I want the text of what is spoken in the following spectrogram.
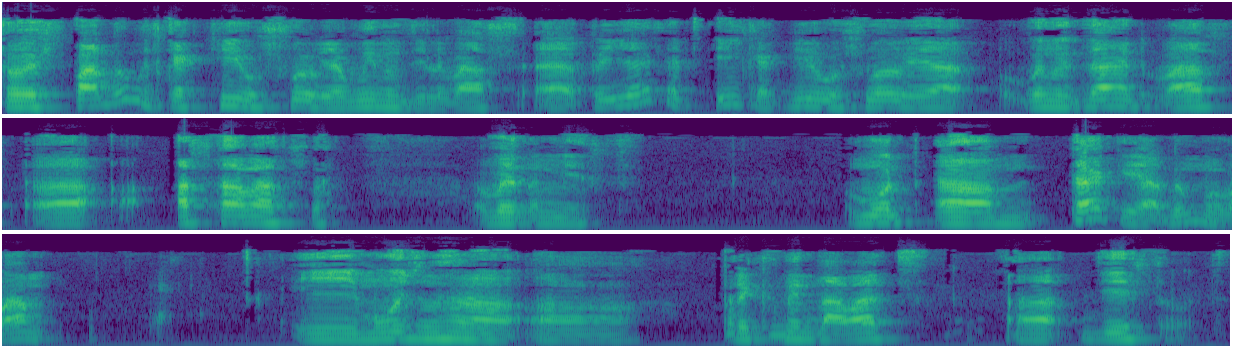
То есть подумать, какие условия вынудили вас э, приехать и какие условия вынуждают вас э, оставаться в этом месте. Вот э, так, я думаю, вам и можно э, порекомендовать э, действовать.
